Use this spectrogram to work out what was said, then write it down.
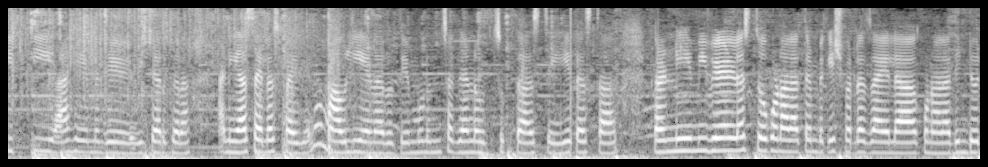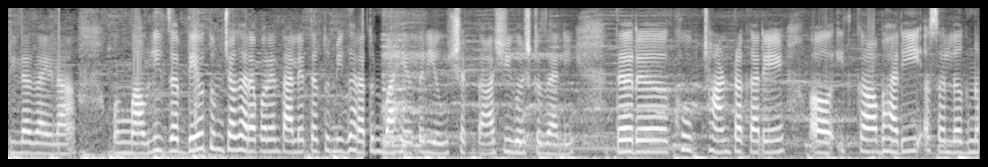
किती आहे म्हणजे विचार करा. आणि असायलाच पाहिजे ना माऊली येणार होते म्हणून सगळ्यांना उत्सुकता असते येत असतात. कारण नेहमी वेळ नसतो कोणाला त्र्यंबकेश्वरला जायला कोणाला दिंडोरीला जायला. मग माऊली जर देव तुमच्या घरापर्यंत आले तर तुम्ही घरातून बाहेर तर येऊ शकता अशी गोष्ट झाली. तर खूप छान प्रकारे इतका भारी असं लग्न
